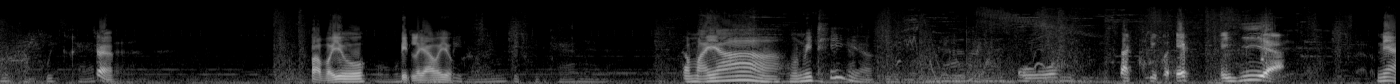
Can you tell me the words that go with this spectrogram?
มึงขับควิกแคสใช่ ปรับไว้อยู่ ปิดระยะไว้อยู่ ปิดเลยมึงปิดควิกแคสเลยนะทำไมอะ มันไม่เท่อะมันไม่รู้เลยว่าโอ้ตักอยู่กับ F ไอ้เหี้ยเนี่ย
